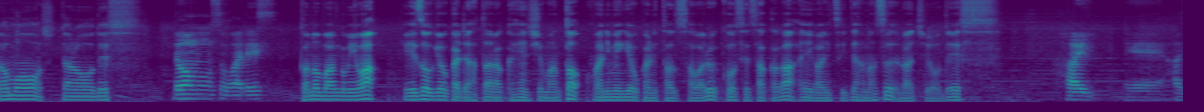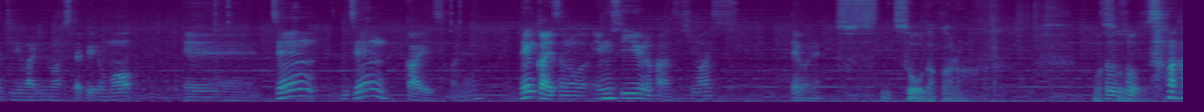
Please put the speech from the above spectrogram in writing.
どうも慎太郎です。どうもそばです。この番組は映像業界で働く編集マンとアニメ業界に携わる構成作家が映画について話すラジオです。はい、えー、始まりましたけども、えー、前前回ですかね。前回その MCU の話しましたよね。そそうだから、まあそうそう。そう。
